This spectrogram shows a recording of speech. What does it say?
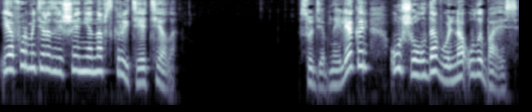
и оформите разрешение на вскрытие тела. Судебный лекарь ушел, довольно улыбаясь.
